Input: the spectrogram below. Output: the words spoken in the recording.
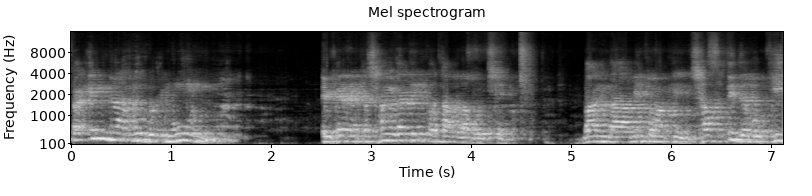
ফাইন্না মুবরিমুন। এখানে একটা সাংঘাতিক কথা আল্লাহ বলছে বান্দা, আমি তোমাকে শাস্তি দেব কি?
